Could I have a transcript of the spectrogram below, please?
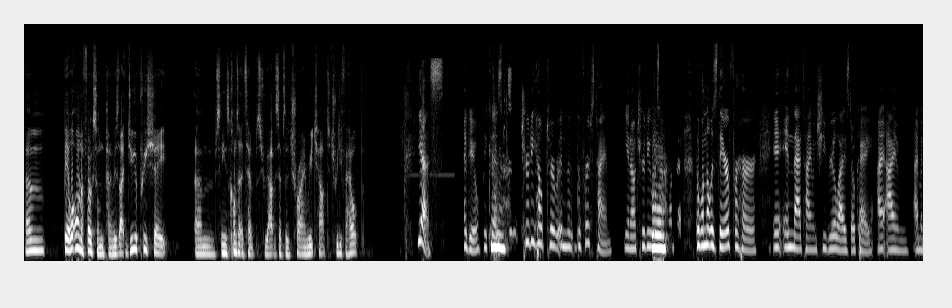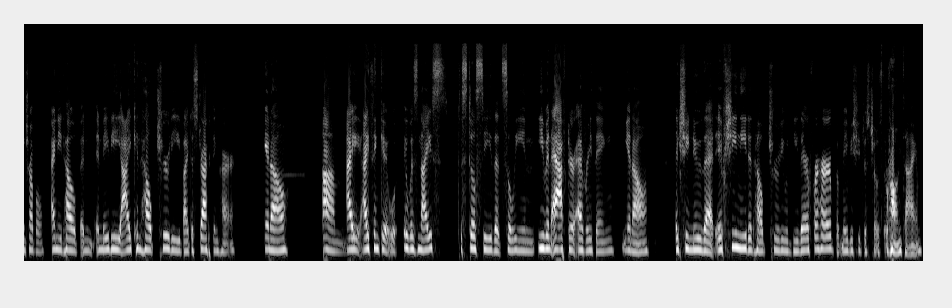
Um, but yeah, what I want to focus on, panel, is like, do you appreciate um, Salene's content attempts throughout this episode to try and reach out to Trudy for help? Yes, I do because Mm. Trudy, Trudy helped her in the, the first time. You know, Trudy was Yeah. the, one that, the one that was there for her in, in that time, and she realized, okay, I, I'm I'm in trouble. I need help, and and maybe I can help Trudy by distracting her. You know, um, I I think it it was nice to still see that Salene, even after everything, you know, like she knew that if she needed help, Trudy would be there for her, but maybe she just chose the wrong time.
